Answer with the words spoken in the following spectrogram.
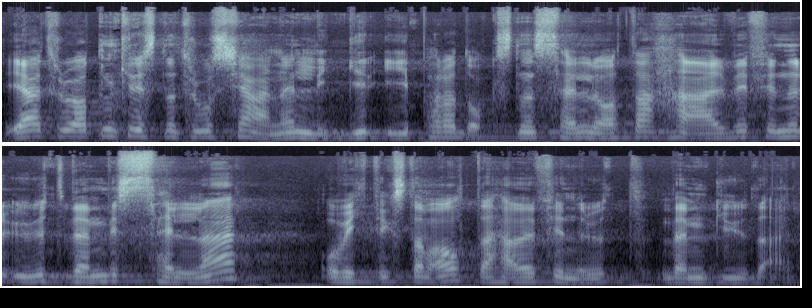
Jeg tror at den kristne tros kjerne ligger i paradoksene selv, og at det er her vi finner ut hvem vi selv er, og viktigst av alt, det er her vi finner ut hvem Gud er.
